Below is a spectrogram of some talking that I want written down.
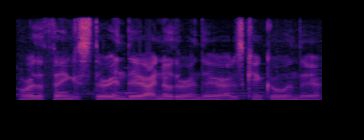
Where are the things? They're in there. I know they're in there. I just can't go in there.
